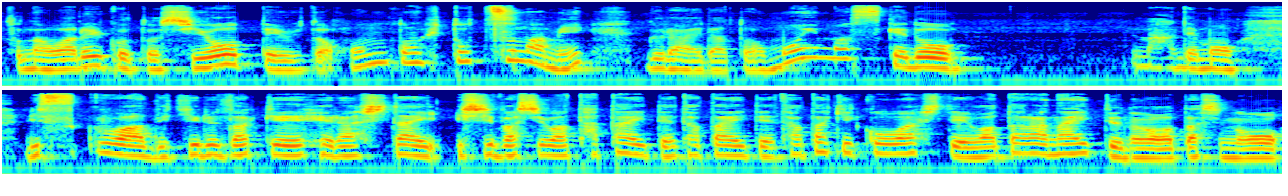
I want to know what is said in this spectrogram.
そんな悪いことをしようっていう人は本当ひとつまみぐらいだと思いますけどまあでもリスクはできるだけ減らしたい。石橋は叩いて叩いて叩き壊して渡らないっていうのが私の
